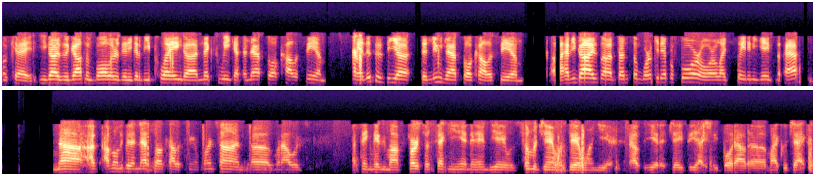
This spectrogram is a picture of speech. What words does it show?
Okay, you guys are the Gotham Ballers, and you're going to be playing uh, next week at the Nassau Coliseum. And this is the uh, the new Nassau Coliseum. Uh, have you guys uh, done some work in it before, or like played any games in the past? Nah, I've, I've only been in Nassau Coliseum one time uh, when I was, I think maybe my first or second year in the NBA. Was Summer Jam was there one year. That was the year that Jay Z actually bought out uh, Michael Jackson.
